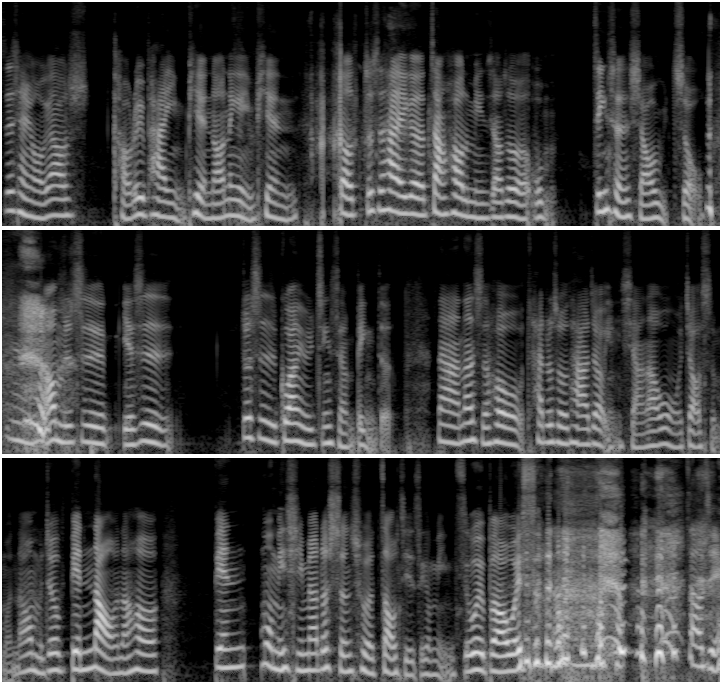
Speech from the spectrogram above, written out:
之前有要考虑拍影片，然后那个影片叫就是他一个账号的名字叫做我精神小宇宙，然后我们就是也是就是关于精神病的。那那时候他就说他叫尹香，然后问我叫什么，然后我们就边闹，然后边莫名其妙就生出了赵姐这个名字，我也不知道为什么。赵姐。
